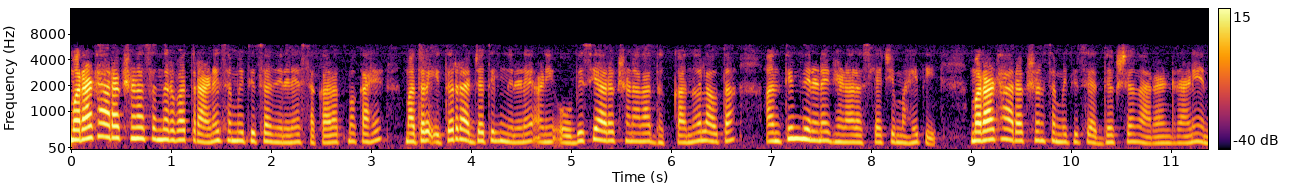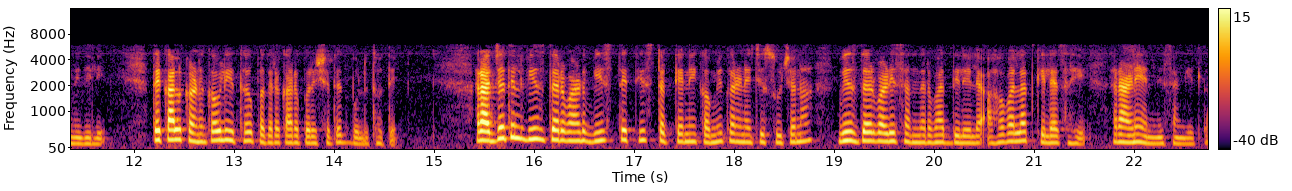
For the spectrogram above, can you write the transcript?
मराठा आरक्षणासंदर्भात राणे समितीचा निर्णय सकारात्मक आहे. मात्र इतर राज्यातील निर्णय आणि ओबीसी आरक्षणाला धक्का न लावता अंतिम निर्णय घेणार असल्याची माहिती मराठा आरक्षण समितीचे अध्यक्ष नारायण राणे यांनी दिली. ते काल कणकवली इथं पत्रकार परिषदेत बोलत होते. राज्यातील वीज दरवाढ वीस ते तीस टक्क्यांनी कमी करण्याची सूचना वीज दरवाढी संदर्भात दिलेल्या अहवालात केल्याचंही राणे यांनी सांगितलं.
